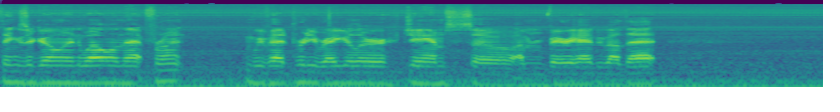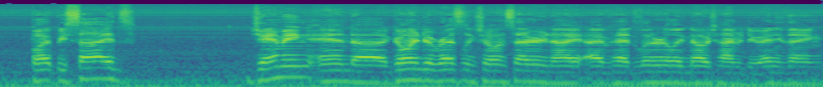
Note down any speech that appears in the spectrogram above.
Things are going well on that front. We've had pretty regular jams, so I'm very happy about that. But besides jamming and uh, going to a wrestling show on Saturday night, I've had literally no time to do anything,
